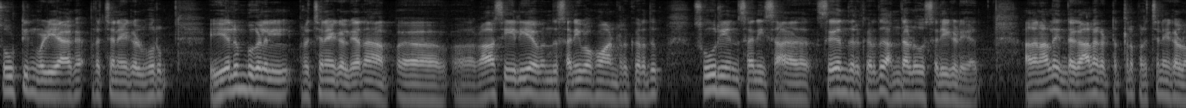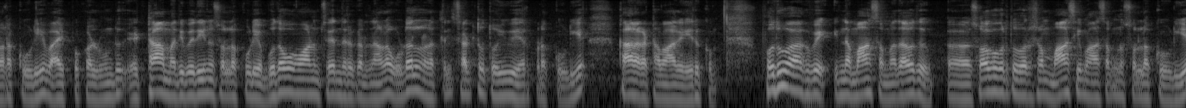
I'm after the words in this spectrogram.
சூட்டின் வழியாக பிரச்சனைகள் வரும். எலும்புகளில் பிரச்சனைகள் ஏன்னா ராசியிலேயே வந்து சனி பகவான் இருக்கிறது. சூரியன் சனி சா சேர்ந்திருக்கிறது அந்த அளவு சரி கிடையாது. அதனால் இந்த காலகட்டத்தில் பிரச்சனைகள் வரக்கூடிய வாய்ப்புகள் உண்டு. எட்டாம் அதிபதினு சொல்லக்கூடிய புத பகவானும் சேர்ந்திருக்கிறதுனால உடல் நலத்தில் சற்று தொய்வு ஏற்படக்கூடிய காலகட்டமாக இருக்கும். பொதுவாகவே இந்த மாதம் அதாவது அஹ், சோபகிருத்து வருஷம் மாசி மாதம்னு சொல்லக்கூடிய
